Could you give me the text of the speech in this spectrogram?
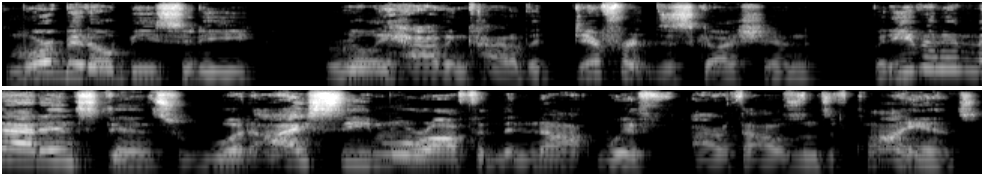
morbid obesity, really having kind of a different discussion. But even in that instance, what I see more often than not with our thousands of clients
